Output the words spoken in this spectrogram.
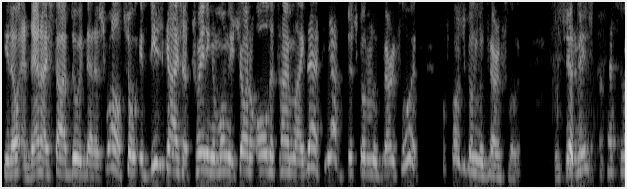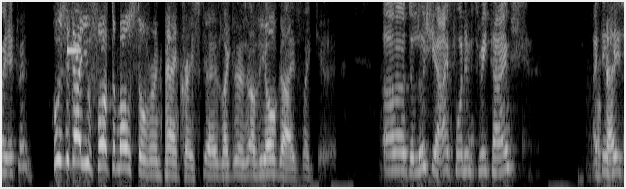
You know, and then I start doing that as well. So if these guys are training among each other all the time like that, yeah, it's going to look very fluid. Of course, it's going to look very fluid. You see Yeah, what I mean? the- That's the way they train. Who's the guy you fought the most over in Pancrase? Uh, like uh, of the old guys, like Uh, DeLucia, I fought him three times. I think he's,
